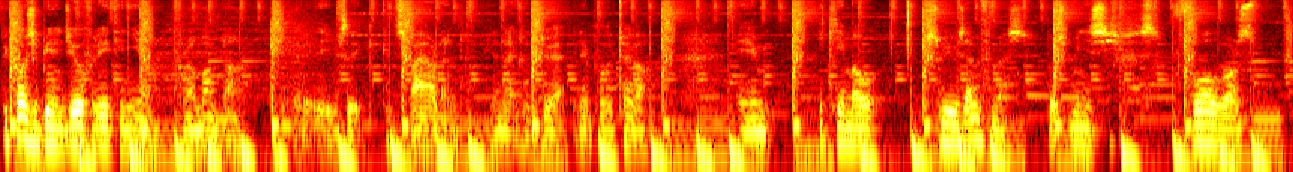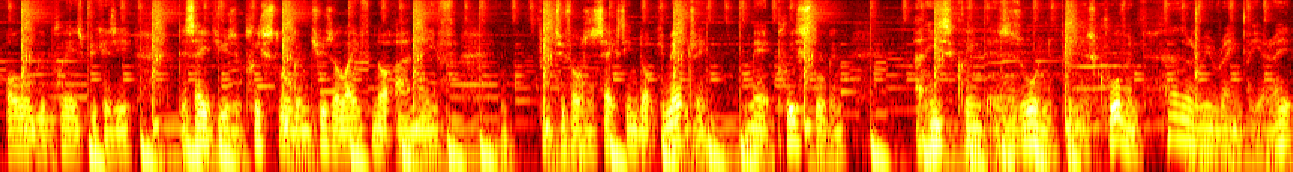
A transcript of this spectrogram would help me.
because he's been in jail for 18 years for a murder, he was like conspiring, he didn't actually do it, he didn't pull the trigger. Um, he came out, so he was infamous, which means followers all over the place because he decided to use the police slogan "Choose a life, not a knife" from 2016 documentary, Met police slogan, and he's claimed it as his own, put in his clothing. And there's a wee rhyme for you, right?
